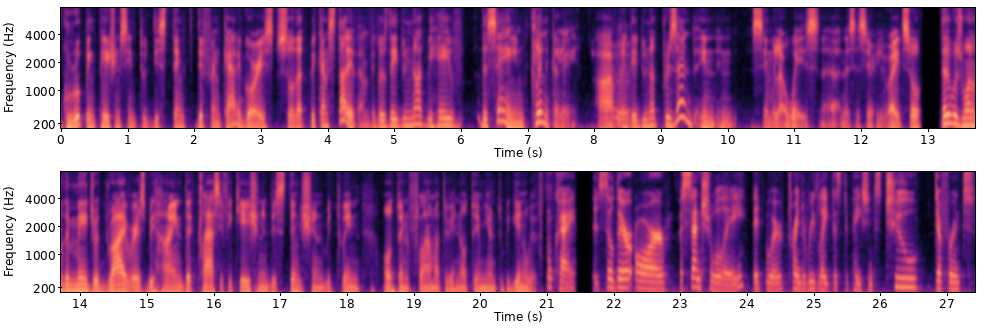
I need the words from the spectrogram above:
grouping patients into distinct different categories so that we can study them because they do not behave the same clinically um, mm-hmm. and they do not present in, in similar ways uh, necessarily, right? So that was one of the major drivers behind the classification and distinction between autoinflammatory and autoimmune to begin with. Okay. So there are essentially, if we're trying to relate this to patients, two different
